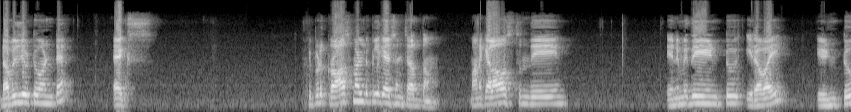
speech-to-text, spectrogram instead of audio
డబ్ల్యూ టూ అంటే ఎక్స్ ఇప్పుడు క్రాస్ మల్టిప్లికేషన్ చేద్దాం. మనకు ఎలా వస్తుంది? ఎనిమిది ఇంటూ ఇరవై into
